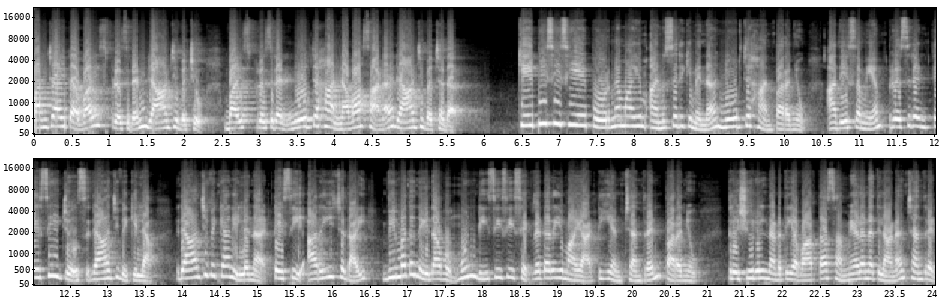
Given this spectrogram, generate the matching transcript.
പഞ്ചായത്ത് വൈസ് പ്രസിഡന്റ് രാജിവച്ചു. വൈസ് പ്രസിഡന്റ് നൂർജഹാൻ നവാസാണ് രാജിവച്ചത്. കെ പി സി സിയെ പൂർണമായും അനുസരിക്കുമെന്ന് നൂർജഹാൻ പറഞ്ഞു. അതേസമയം പ്രസിഡന്റ് ടെസി ജോസ് രാജിവെക്കില്ല. രാജിവെക്കാനില്ലെന്ന് ടെസി അറിയിച്ചതായി വിമത നേതാവും മുൻ ഡി സി സി സെക്രട്ടറിയുമായ ടി എൻ ചന്ദ്രൻ പറഞ്ഞു. തൃശൂരിൽ നടത്തിയ വാർത്താ സമ്മേളനത്തിലാണ് ചന്ദ്രൻ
